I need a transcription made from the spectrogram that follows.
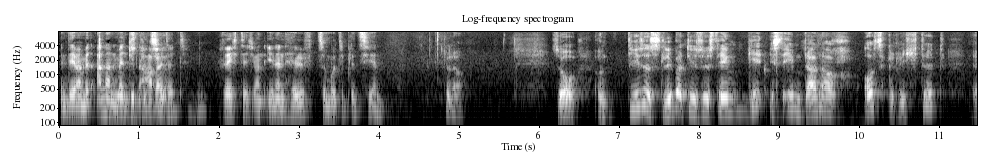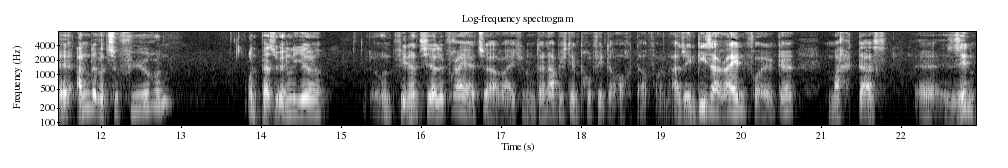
indem er mit anderen Menschen arbeitet. Mhm. Richtig, und ihnen hilft zu multiplizieren. Genau. So, und dieses Liberty-System ist eben danach ausgerichtet, äh, andere zu führen und persönliche und finanzielle Freiheit zu erreichen. Und dann habe ich den Profit auch davon. Also in dieser Reihenfolge macht das äh, Sinn.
